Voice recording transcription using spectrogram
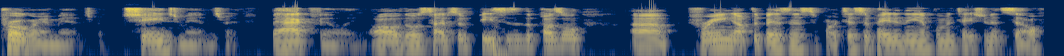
Program management, change management, backfilling, all of those types of pieces of the puzzle, um, freeing up the business to participate in the implementation itself,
